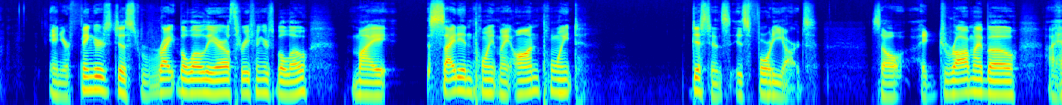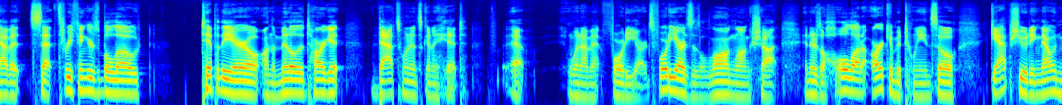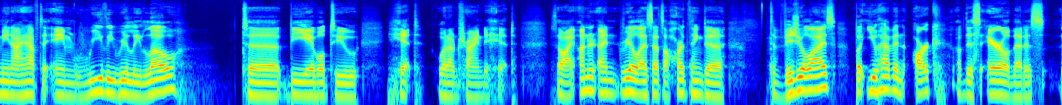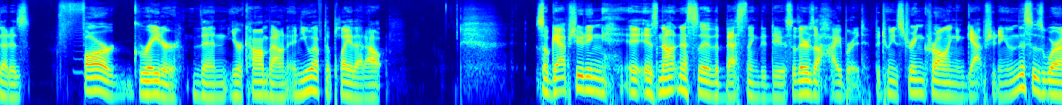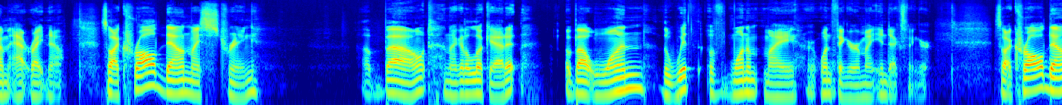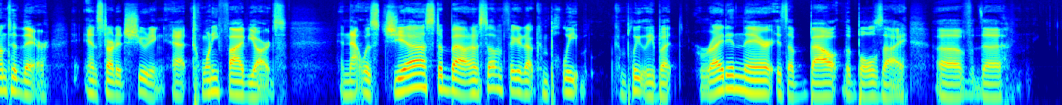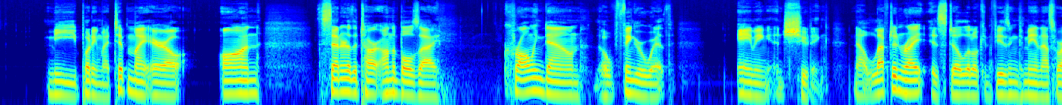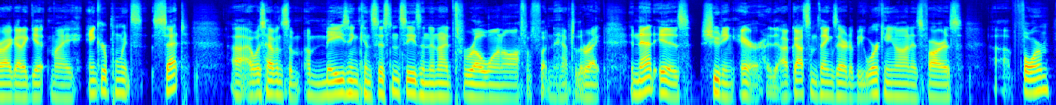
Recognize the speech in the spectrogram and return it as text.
and your fingers just right below the arrow, three fingers below, my sight in point, my on point distance is 40 yards. So I draw my bow, I have it set three fingers below, tip of the arrow on the middle of the target. That's when it's going to hit at when I'm at 40 yards. 40 yards is a long, long shot, and there's a whole lot of arc in between. So gap shooting, that would mean I have to aim really, really low to be able to hit what I'm trying to hit. So I under I realize that's a hard thing to to visualize, but you have an arc of this arrow that is that is far greater than your compound and you have to play that out so gap shooting is not necessarily the best thing to do. So there's a hybrid between string crawling and gap shooting, and this is where I'm at right now. So I crawled down my string about, and I got to look at it, about one the width of one of my one finger or my index finger. So I crawled down to there and started shooting at 25 yards. And that was just about, I still haven't figured it out complete completely, but right in there is about the bullseye of the me putting my tip of my arrow on the center of the tar on the bullseye, crawling down a finger width, aiming and shooting. Now, left and right is still a little confusing to me, and that's where I got to get my anchor points set. uh, I was having some amazing consistencies, and then I'd throw one off a foot and a half to the right. And that is shooting air. I've got some things there to be working on as far as uh, form,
